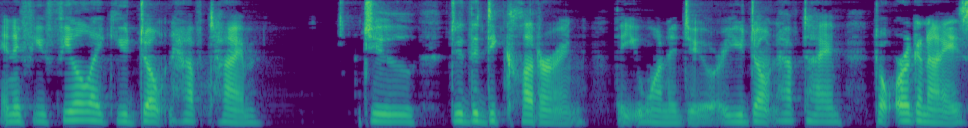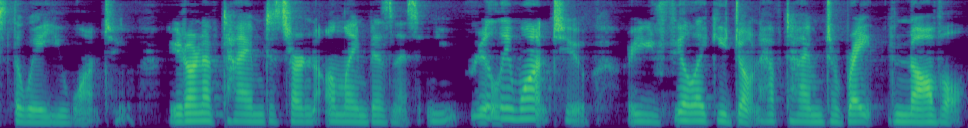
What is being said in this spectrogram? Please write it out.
And if you feel like you don't have time to do the decluttering that you want to do, or you don't have time to organize the way you want to, you don't have time to start an online business and you really want to, or you feel like you don't have time to write the novel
